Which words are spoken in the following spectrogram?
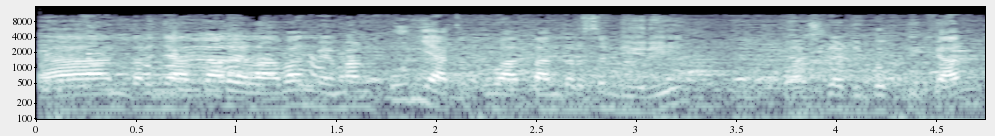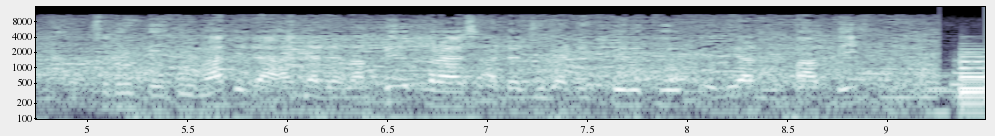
Dan ternyata relawan memang punya kekuatan tersendiri yang sudah dibuktikan seluruh dukungan tidak hanya dalam pilpres, ada juga di pilgub, pilihan bupati.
